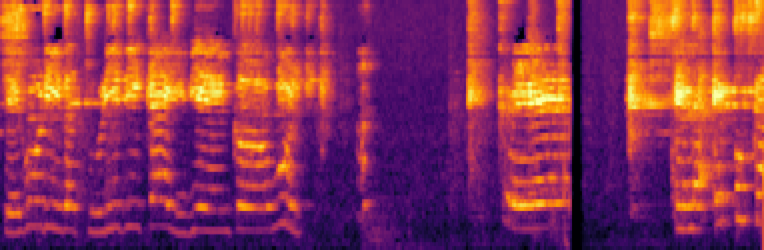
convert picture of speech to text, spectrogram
seguridad jurídica y bien común. En la época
